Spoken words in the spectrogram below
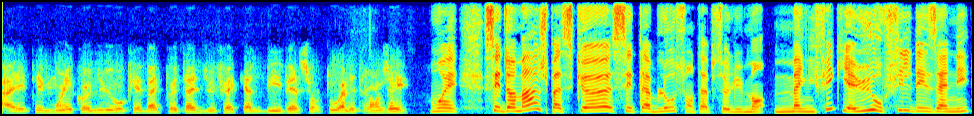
a été moins connue au Québec, peut-être du fait qu'elle vivait surtout à l'étranger. Oui, c'est dommage parce que ces tableaux sont absolument magnifiques. Il y a eu au fil des années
